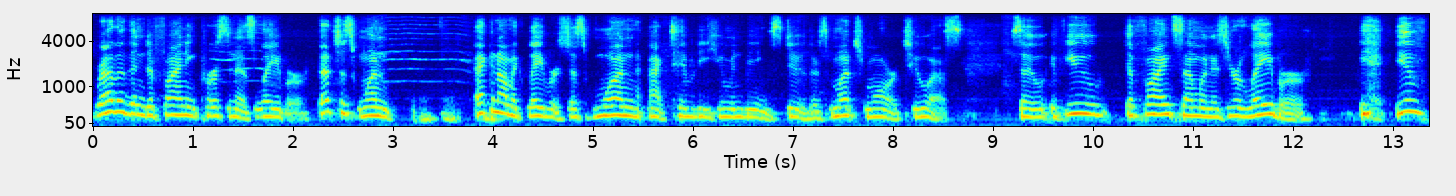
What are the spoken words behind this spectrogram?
rather than defining person as labor, that's just one, economic labor is just one activity human beings do. There's much more to us. So if you define someone as your labor, you've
